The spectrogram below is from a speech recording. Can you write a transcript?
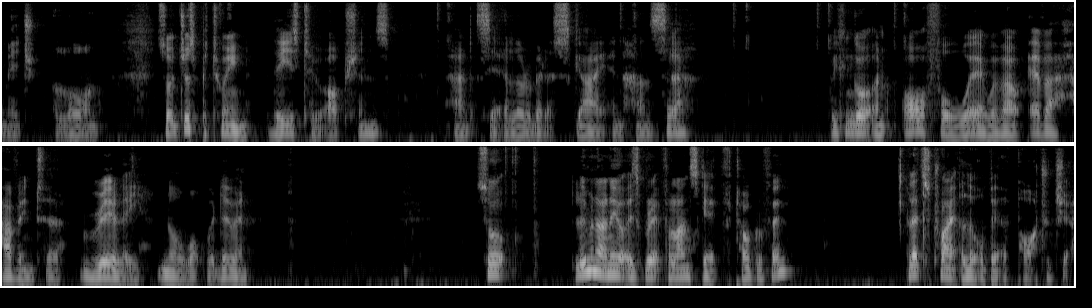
image alone. So just between these two options and say a little bit of sky enhancer, we can go an awful way without ever having to really know what we're doing. So Luminar Neo is great for landscape photography. Let's try a little bit of portraiture.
